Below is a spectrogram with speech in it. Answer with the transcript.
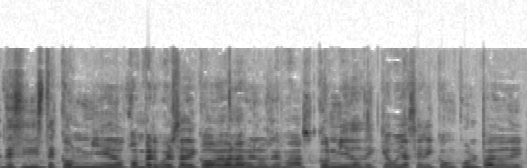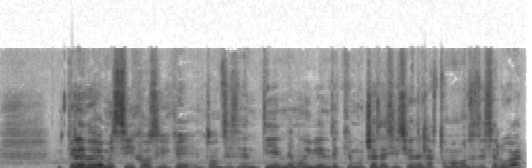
Decidiste con miedo, con vergüenza de cómo me van a ver los demás, con miedo de qué voy a hacer y con culpa de qué le doy a mis hijos y que entonces se entiende muy bien de que muchas decisiones las tomamos desde ese lugar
